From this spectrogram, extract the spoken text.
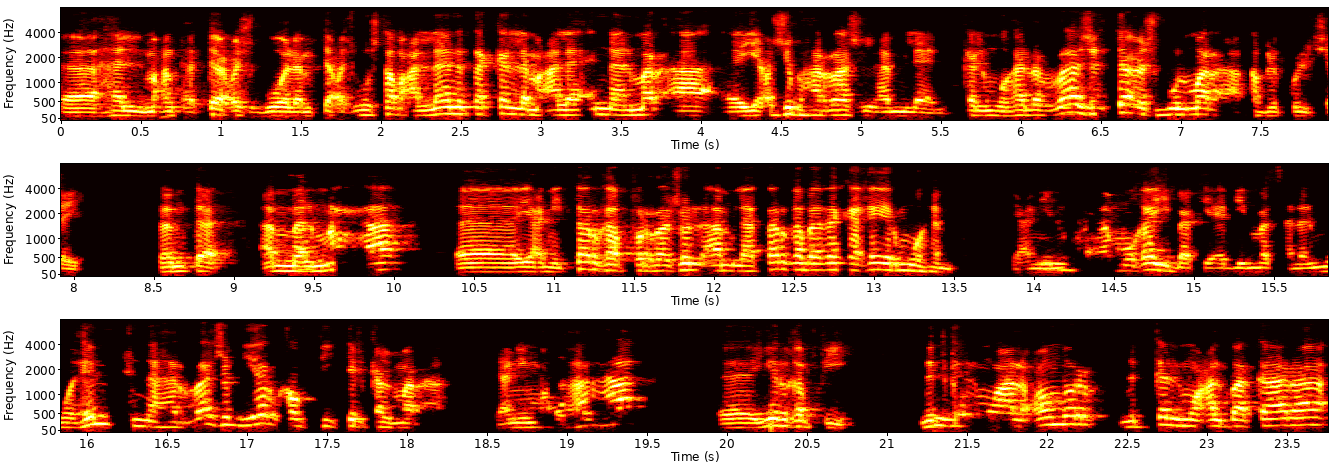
هل معناتها تعجب ولا ما تعجبوش. طبعا لا نتكلم على أن المرأة يعجبها الرجل أم لا. نتكلموا هل الراجل تعجبه المرأة قبل كل شيء. فهمت؟ أما المرأة آه، يعني ترغب في الرجل أم لا ترغب؟ هذاك غير مهم. يعني المرأة مغيبة في هذه المساله المهم أنها الرجل يرغب في تلك المرأة. يعني مظهرها آه، يرغب فيه. نتكلموا على العمر نتكلموا على البكارة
